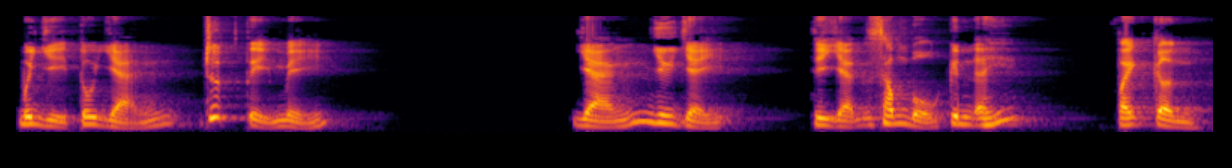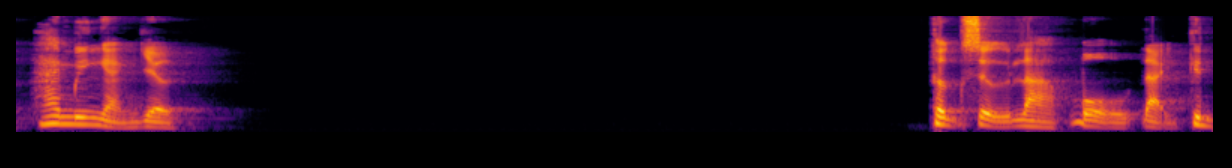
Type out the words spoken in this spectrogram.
Bởi vì tôi giảng rất tỉ mỉ Giảng như vậy thì giảng xong bộ kinh ấy phải cần 20.000 giờ. Thực sự là bộ đại kinh.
